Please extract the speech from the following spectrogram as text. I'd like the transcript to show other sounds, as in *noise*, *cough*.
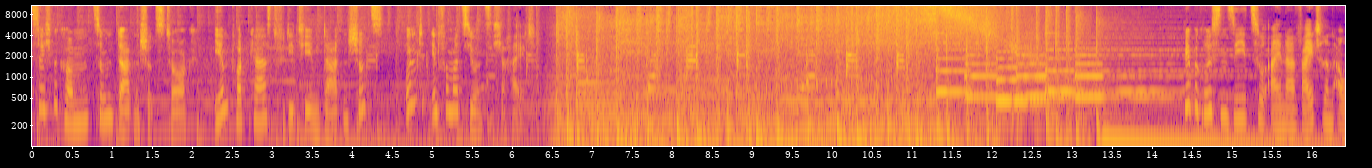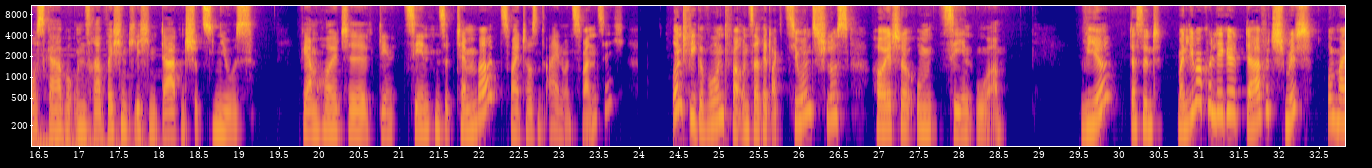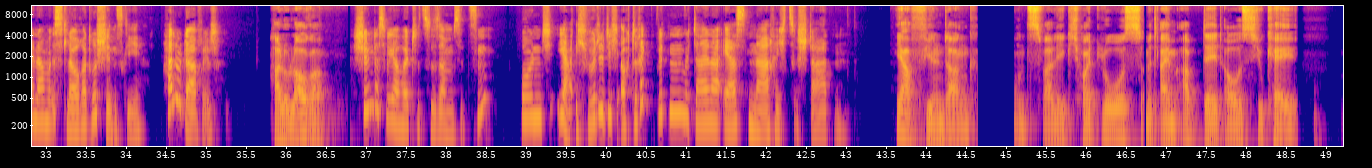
Herzlich willkommen zum Datenschutz Talk, Ihrem Podcast für die Themen Datenschutz und Informationssicherheit. Wir begrüßen Sie zu einer weiteren Ausgabe unserer wöchentlichen Datenschutz-News. Wir haben heute den 10. September 2021 und wie gewohnt war unser Redaktionsschluss heute um 10 Uhr. Wir, das sind mein lieber Kollege David Schmidt und mein Name ist Laura Droschinski. Hallo David. Hallo Laura. Schön, dass wir heute zusammensitzen. Und ja, ich würde dich auch direkt bitten, mit deiner ersten Nachricht zu starten. Ja, vielen Dank. Und zwar lege ich heute los mit einem Update aus UK.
